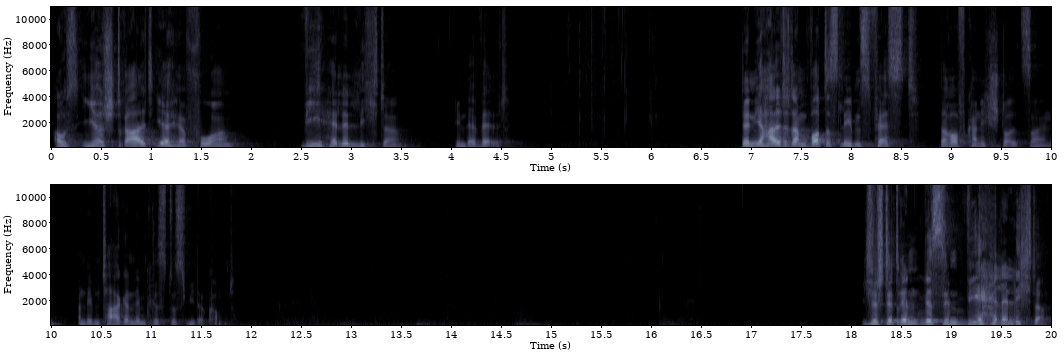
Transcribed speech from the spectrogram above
Aus ihr strahlt ihr hervor wie helle Lichter in der Welt. Denn ihr haltet am Wort des Lebens fest, darauf kann ich stolz sein, an dem Tag, an dem Christus wiederkommt. Hier steht drin, wir sind wie helle Lichter.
